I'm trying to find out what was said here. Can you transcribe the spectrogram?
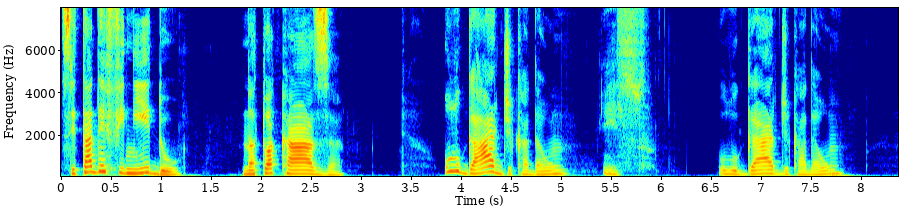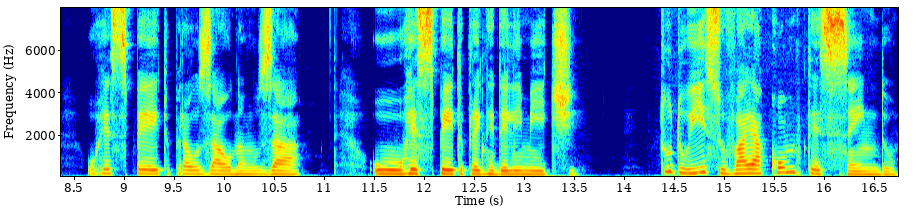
Se está definido na tua casa o lugar de cada um, Isso. o lugar de cada um, o respeito para usar ou não usar, o respeito para entender limite. Tudo isso vai acontecendo.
